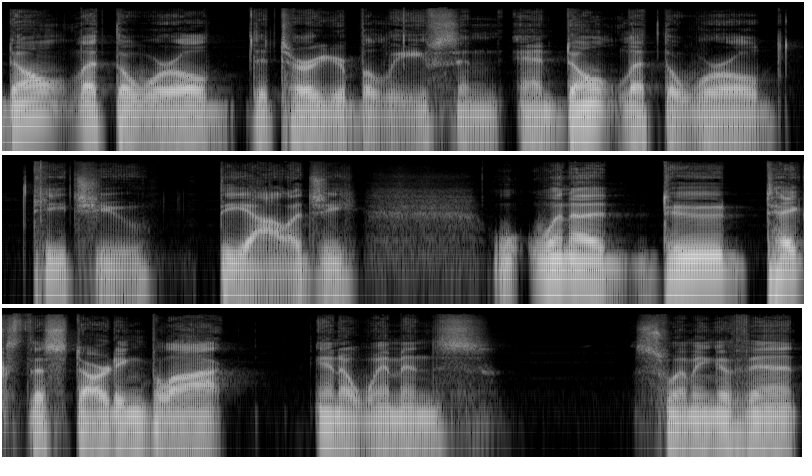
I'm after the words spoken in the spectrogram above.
Don't let the world deter your beliefs and, and don't let the world teach you theology. When a dude takes the starting block in a women's swimming event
